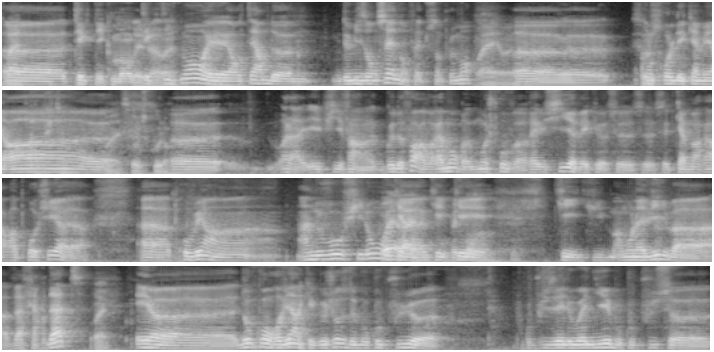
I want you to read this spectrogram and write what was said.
Euh, tec- Techniquement, déjà. ouais. techniquement et en termes de, de mise en scène, en fait, tout simplement. Ouais. Euh, contrôle des caméras. euh, Ouais, c'est old school. hein. euh, voilà, et puis enfin, God of War a vraiment, moi je trouve, réussi avec ce- ce- cette caméra rapprochée à, à trouver un, un nouveau filon Ouais, qui, a- ouais, qui- qui complètement. est- qui, qui, à mon avis, va, va faire date. Et euh, donc on revient à quelque chose de beaucoup plus, beaucoup plus éloigné, beaucoup plus euh,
